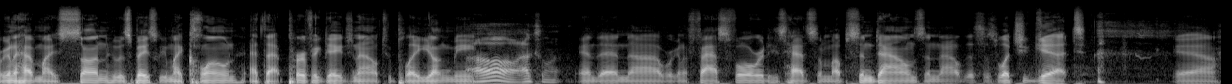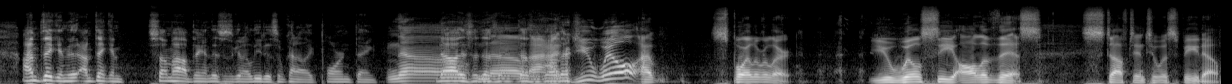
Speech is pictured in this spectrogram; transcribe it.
We're gonna have my son, who is basically my clone, at that perfect age now to play young me. Oh, excellent. And then uh, we're gonna fast forward. He's had some ups and downs, and now this is what you get. Yeah. I'm thinking. I'm thinking somehow. I'm thinking this is going to lead to some kind of like porn thing. No, No, this doesn't- doesn't go I- You will. I, spoiler alert. You will see all of this stuffed into a speedo,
